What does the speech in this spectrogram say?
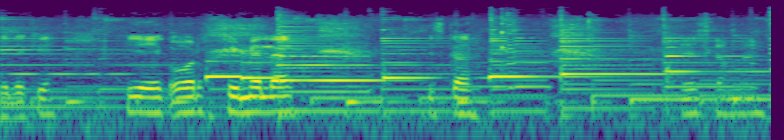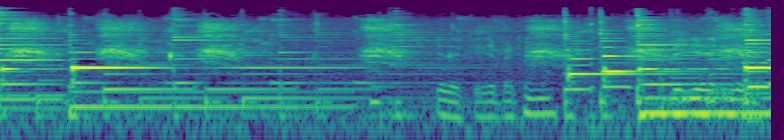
ये देखिए, ये एक और फीमेल है। इसका इसका ये देखिए, ये बैठे हैं। ये ये।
